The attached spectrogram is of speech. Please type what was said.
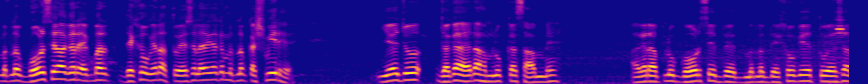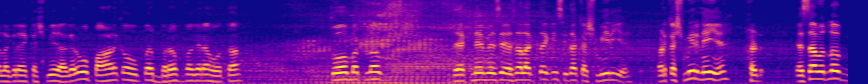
मतलब गौर से अगर एक बार देखोगे ना तो ऐसा लगेगा कि मतलब कश्मीर है। ये जो जगह है ना हम लोग का सामने अगर आप लोग गौर से दे, मतलब देखोगे तो ऐसा लग रहा है कश्मीर अगर वो पहाड़ का ऊपर बर्फ़ वगैरह होता तो मतलब देखने में से ऐसा लगता है कि सीधा कश्मीर ही है। बट कश्मीर नहीं है बट ऐसा मतलब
